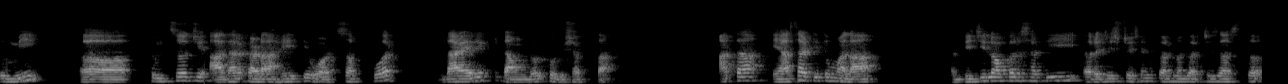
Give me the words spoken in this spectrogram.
तुम्ही तुमचं जे आधार कार्ड आहे ते व्हॉट्सअपवर डायरेक्ट डाउनलोड करू शकता. आता यासाठी तुम्हाला डिजिलॉकरसाठी रजिस्ट्रेशन करणं गरजेचं असतं.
